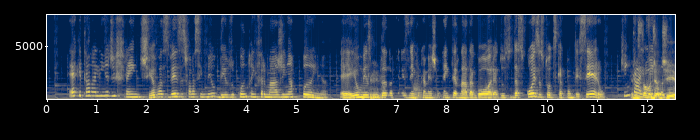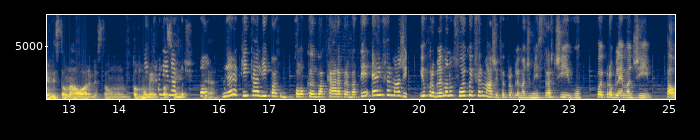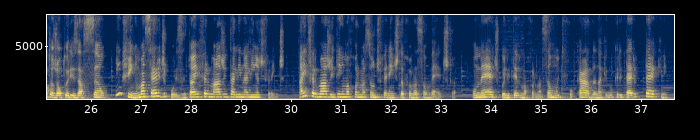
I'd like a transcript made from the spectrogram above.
é a que está na linha de frente. Eu, às vezes, falo assim: meu Deus, o quanto a enfermagem apanha. É, eu mesmo Incrível. dando aquele exemplo que a minha está internada agora, dos, das coisas todas que aconteceram, quem tá eles estão no dia a dia, eles estão na hora, eles estão todo momento tá com o paciente. Na, é. né? Quem está ali a, colocando a cara para bater é a enfermagem. E o problema não foi com a enfermagem, foi problema administrativo, foi problema de falta de autorização, enfim, uma série de coisas. Então a enfermagem está ali na linha de frente. A enfermagem tem uma formação diferente da formação médica. O médico ele teve uma formação muito focada na, no critério técnico,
